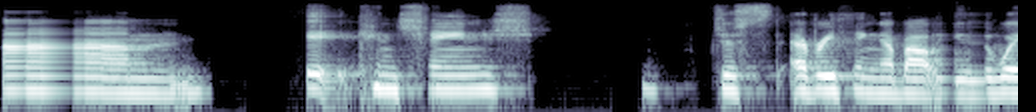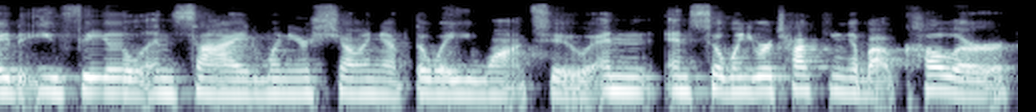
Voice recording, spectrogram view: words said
um it can change just everything about you the way that you feel inside when you're showing up the way you want to. And and so when you were talking about color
